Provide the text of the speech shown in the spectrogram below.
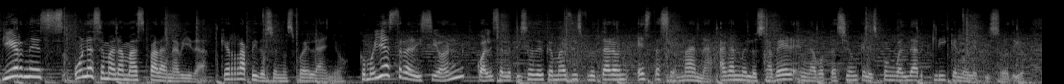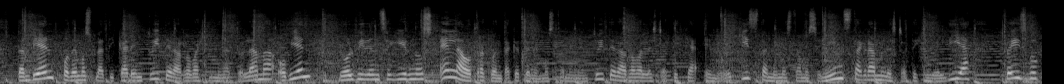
Viernes, una semana más para Navidad. Qué rápido se nos fue el año. Como ya es tradición, ¿cuál es el episodio que más disfrutaron esta semana? Háganmelo saber en la votación que les pongo al dar clic en el episodio. También podemos platicar en Twitter, arroba Tolama, o bien no olviden seguirnos en la otra cuenta que tenemos también en Twitter, arroba la estrategia MX. También estamos en Instagram, la estrategia del día, Facebook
